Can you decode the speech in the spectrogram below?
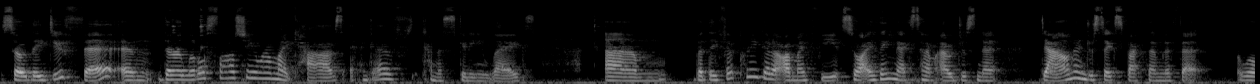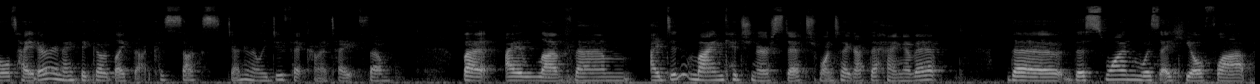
so they do fit and they're a little slouchy around my calves. I think I have kind of skinny legs, um, but they fit pretty good on my feet. So I think next time I would just knit down and just expect them to fit a little tighter and I think I would like that because socks generally do fit kind of tight. So, but I love them. I didn't mind Kitchener stitch once I got the hang of it. The This one was a heel flap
